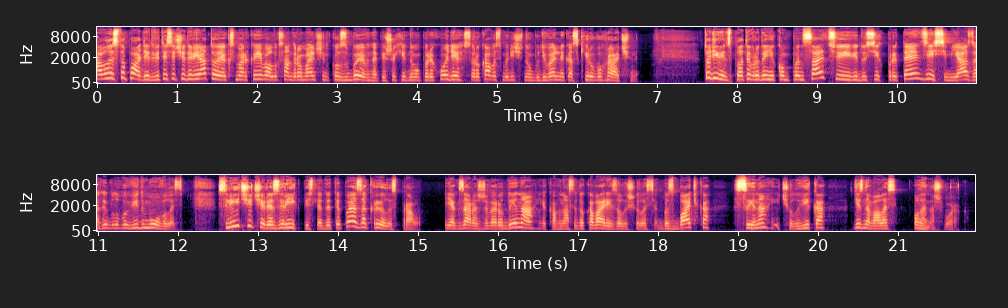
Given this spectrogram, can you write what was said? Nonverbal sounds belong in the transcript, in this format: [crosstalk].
А в листопаді 2009-го екс-мер Києва Олександр Омельченко збив на пішохідному переході 48-річного будівельника з Кіровоградщини. Тоді він сплатив родині компенсацію і від усіх претензій сім'я загиблого відмовилась. Слідчі через рік після ДТП закрили справу. Як зараз живе родина, яка внаслідок аварії залишилася без батька, сина і чоловіка, дізнавалась Олена Шворак.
